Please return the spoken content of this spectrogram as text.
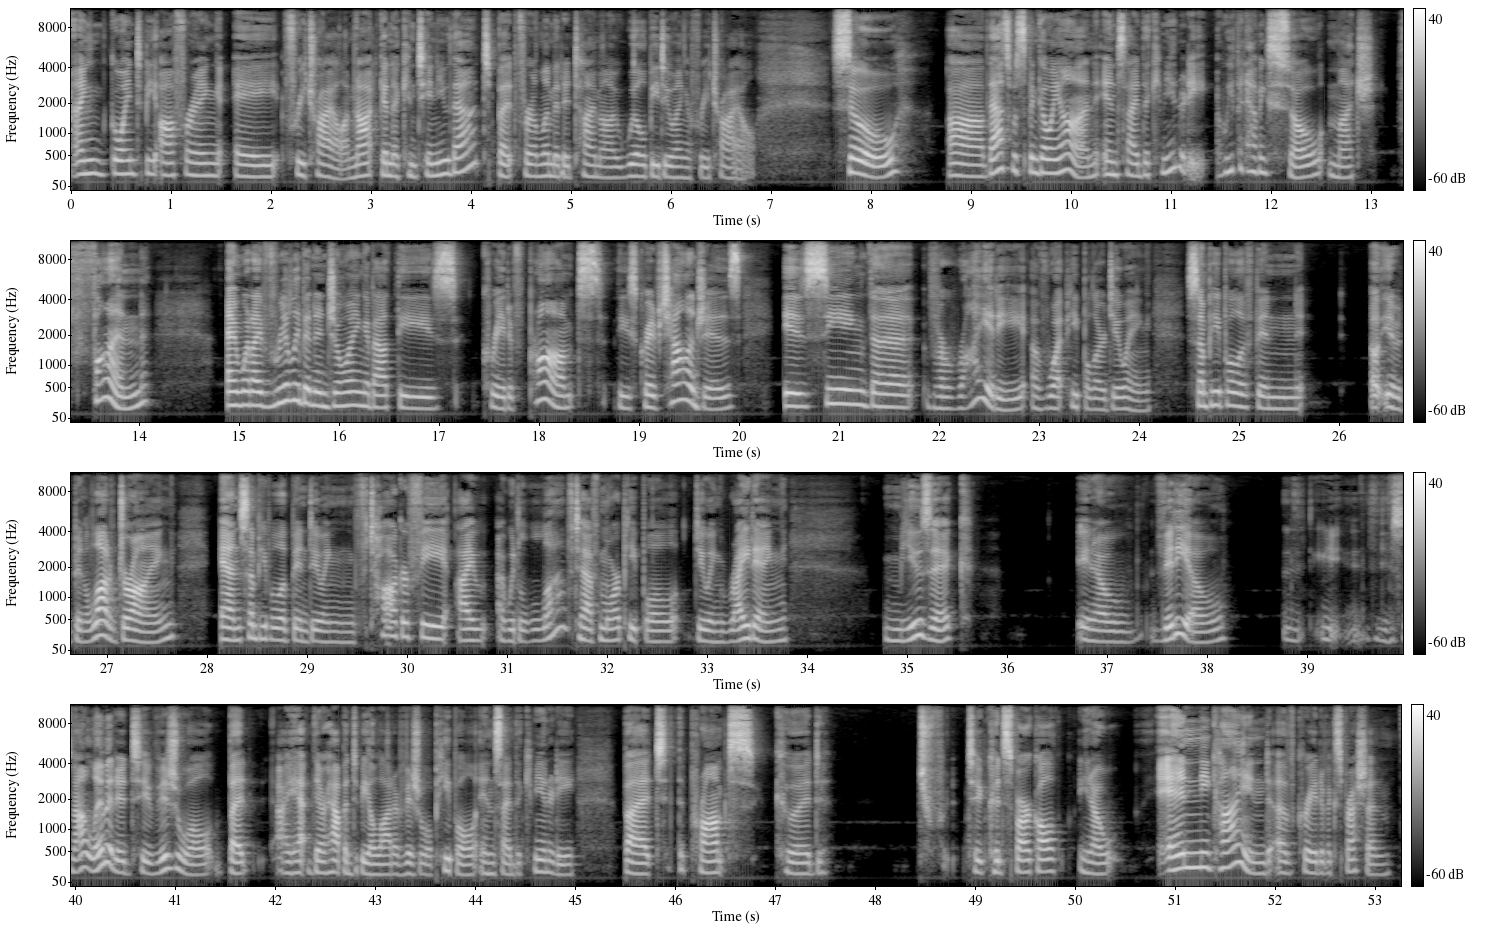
I'm going to be offering a free trial. I'm not going to continue that, but for a limited time, I will be doing a free trial. So uh, that's what's been going on inside the community. We've been having so much fun. And what I've really been enjoying about these creative prompts, these creative challenges, is seeing the variety of what people are doing. Some people have been, uh, you know, been a lot of drawing, and some people have been doing photography. I, I would love to have more people doing writing, music, you know, video. It's not limited to visual, but I ha- there happen to be a lot of visual people inside the community. But the prompts could tr- to could spark all you know any kind of creative expression,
